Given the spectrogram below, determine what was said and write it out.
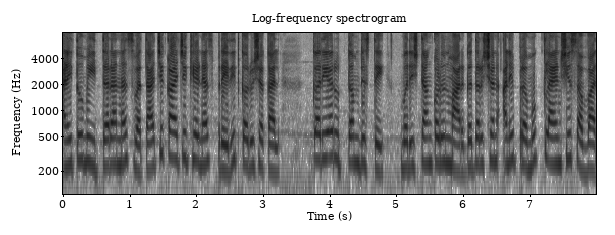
आणि तुम्ही इतरांना स्वतःची काळजी घेण्यास प्रेरित करू शकाल. करिअर उत्तम दिसते. वरिष्ठांकडून मार्गदर्शन आणि प्रमुख क्लायंटशी संवाद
